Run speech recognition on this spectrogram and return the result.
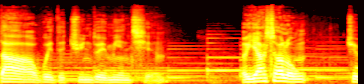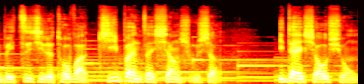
大卫的军队面前，而押沙龙却被自己的头发羁绊在橡树上，一代枭雄。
